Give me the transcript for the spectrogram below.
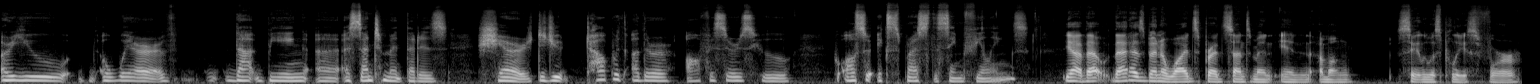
are you aware of that being a, a, sentiment that is shared? Did you talk with other officers who who also express the same feelings? Yeah, that that has been a widespread sentiment in among St. Louis police for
